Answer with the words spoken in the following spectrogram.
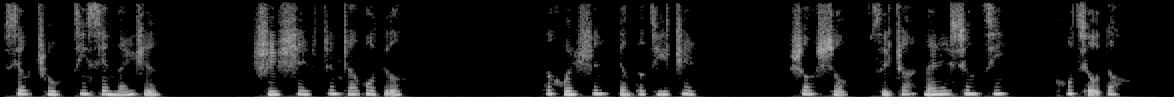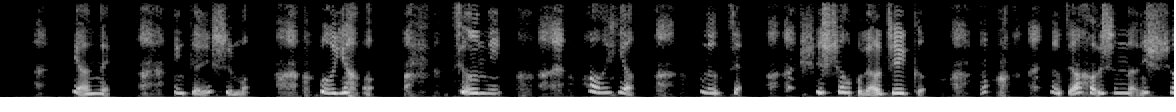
羞处尽现男人，实是挣扎不得。他浑身痒到极致，双手死抓男人胸肌，哭求道：“衙内，你干什么？不要！求你，好痒！奴家是受不了这个。” 奴家好是难受，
